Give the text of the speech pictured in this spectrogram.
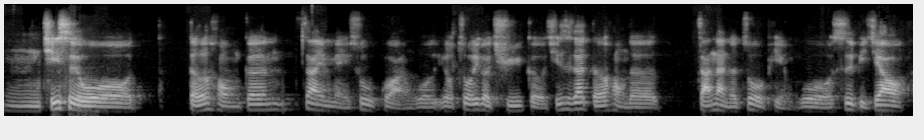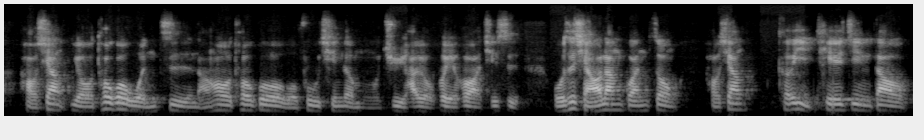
嗯，其实我德宏跟在美术馆，我有做一个区隔。其实，在德宏的展览的作品，我是比较好像有透过文字，然后透过我父亲的模具，还有绘画。其实我是想要让观众好像可以贴近到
